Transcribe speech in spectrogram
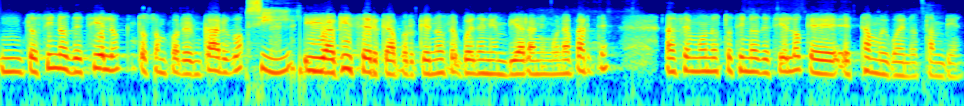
mm, tocinos de cielo estos son por encargo. Sí. Y aquí cerca porque no se pueden enviar a ninguna parte. Hacemos unos tocinos de cielo que están muy buenos también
